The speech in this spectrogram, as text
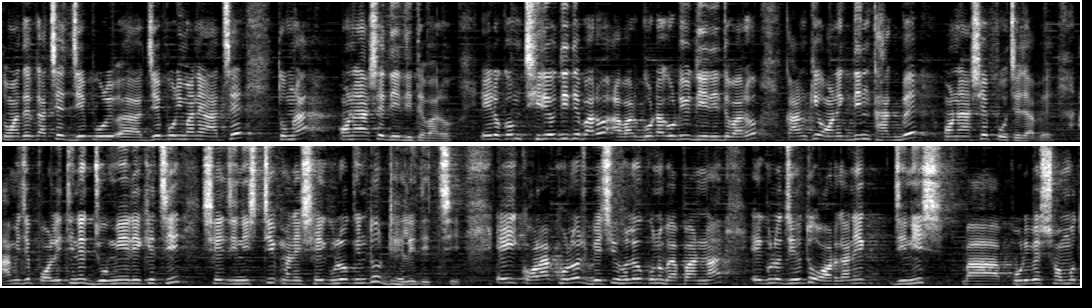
তোমাদের কাছে যে যে পরিমাণে আছে, তোমরা অনায়াসে দিয়ে দিতে পারো। এরকম ছিঁড়েও দিতে পারো, আবার গোটাগুটিও দিয়ে দিতে পারো। কারণ কি অনেক দিন থাকবে, অনায়াসে পচে যাবে। আমি যে পলিথিনে জমিয়ে রেখেছি, সেই জিনিসটি মানে সেইগুলো কিন্তু ঢেলে দিচ্ছি। এই কলার খোলস বেশি হলেও কোনো ব্যাপার নয়। এগুলো যেহেতু অর্গানিক জিনিস বা পরিবেশ সম্মত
